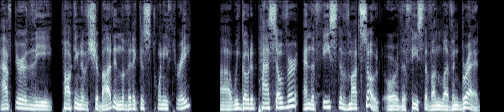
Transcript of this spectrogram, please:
after the talking of Shabbat in Leviticus 23, uh, we go to Passover and the Feast of Matzot, or the Feast of Unleavened Bread.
